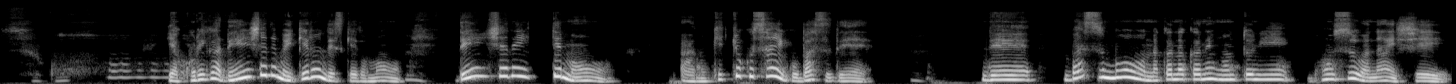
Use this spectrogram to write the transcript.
すごい。いや、これが電車でも行けるんですけども、うん電車で行っても、あの、結局最後バスで、で、バスもなかなかね、本当に本数はないし、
